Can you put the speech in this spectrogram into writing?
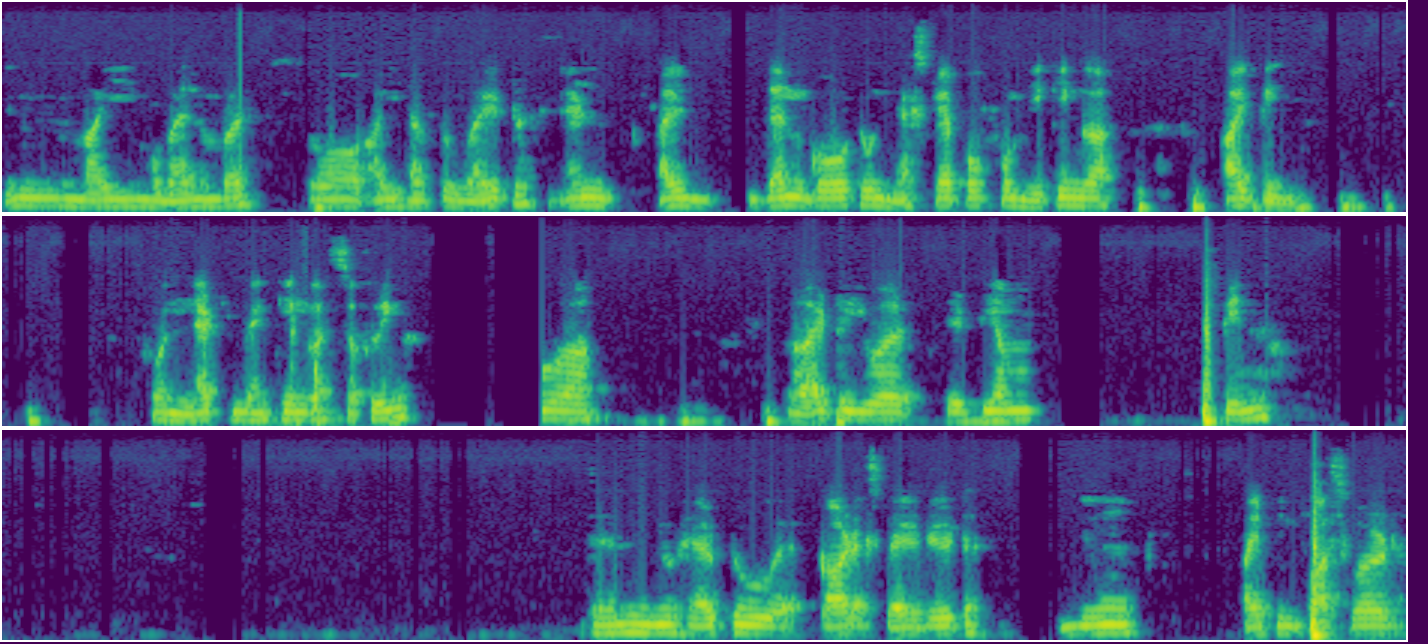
in my mobile number so I have to write and I then go to next step of making a IPIN for net banking uh, suffering. To uh, write your ATM pin. Then you have to uh, card expiry date new IPIN password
